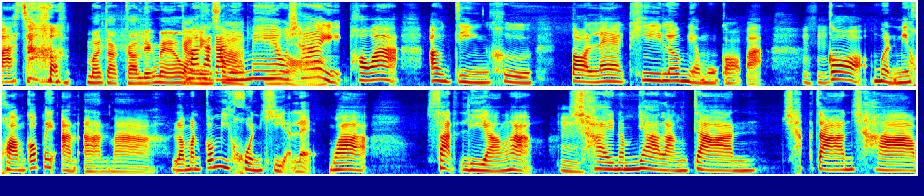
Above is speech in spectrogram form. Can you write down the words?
มาจากมาจากการเลี้ยงแมวการมาจากการเลี้ยงแมวเลี้ยงสัตว์ใช่ เพราะว่าเอาจริงคือตอนแรกที่เริ่มเลี้ยงหมูกรอบอะอือฮึ ก็เหมือนมีความก็ไปอ่านอ่านมา แล้วมันก็มีคนเขียนแหละว่า สัตว์เลี้ยงอะอืมใช้น้ำยาล้างจานชาจานชาม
